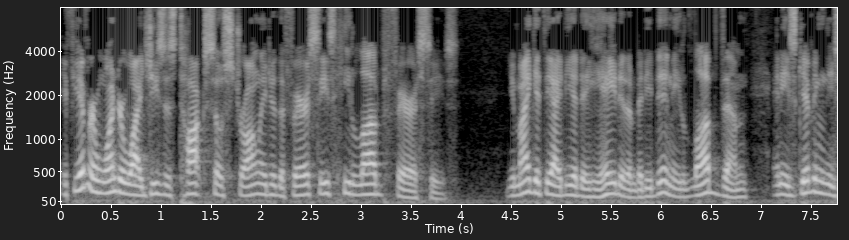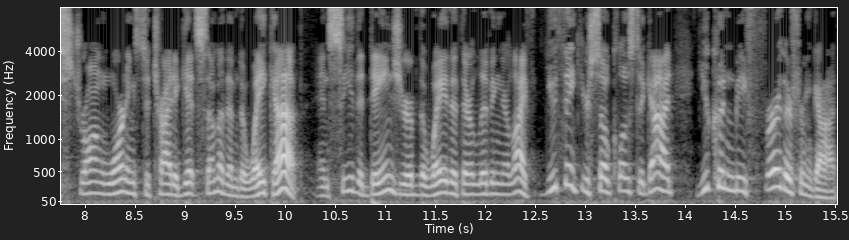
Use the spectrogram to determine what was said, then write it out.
If you ever wonder why Jesus talked so strongly to the Pharisees, He loved Pharisees. You might get the idea that He hated them, but He didn't. He loved them, and He's giving these strong warnings to try to get some of them to wake up and see the danger of the way that they're living their life. You think you're so close to God, you couldn't be further from God.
